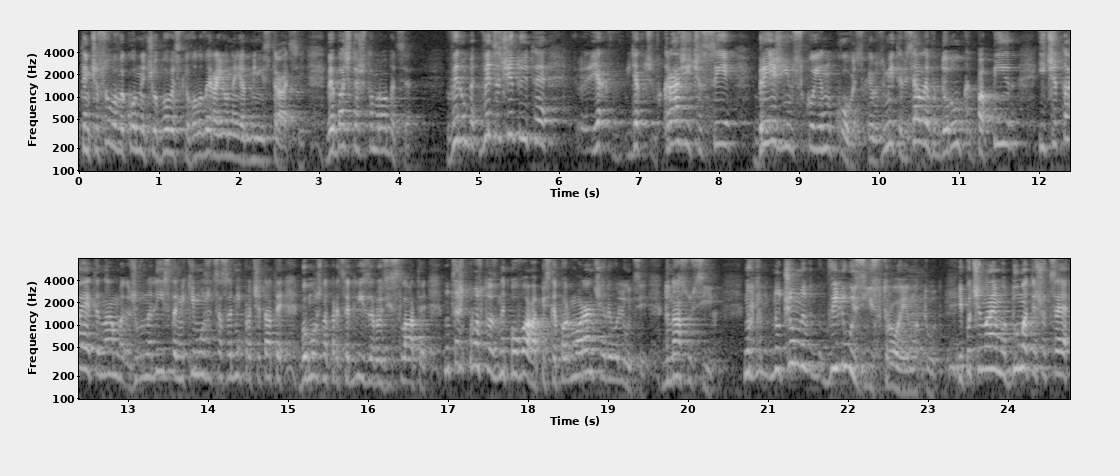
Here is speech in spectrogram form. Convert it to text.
тимчасово виконуючи обов'язки голови районної адміністрації. Ви бачите, що там робиться? Ви, роб... ви зачитуєте, як, як в кращі часи Брежнівської Януковицької, розумієте, взяли до рук папір і читаєте нам, журналістам, які можуть це самі прочитати, бо можна прес-релізи розіслати. Ну це ж просто неповага після помаранчої революції до нас усіх. Ну, ну чому ми в ілюзії строїмо тут? І починаємо думати, що це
